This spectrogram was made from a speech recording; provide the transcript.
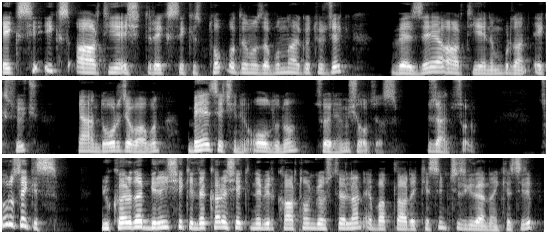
Eksi X artı Y eşittir eksi 8. Topladığımızda bunlar götürecek. Ve Z artı Y'nin buradan eksi 3. Yani doğru cevabın B seçeneği olduğunu söylemiş olacağız. Güzel bir soru. Soru 8. Yukarıda birinci şekilde kare şeklinde bir karton gösterilen ebatlarda kesim çizgilerden kesilip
